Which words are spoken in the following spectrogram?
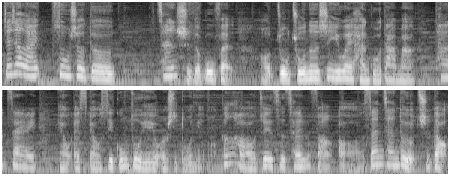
接下来宿舍的餐食的部分，哦，主厨呢是一位韩国大妈。他在 LSLC 工作也有二十多年了，刚好这一次参访，呃，三餐都有吃到。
